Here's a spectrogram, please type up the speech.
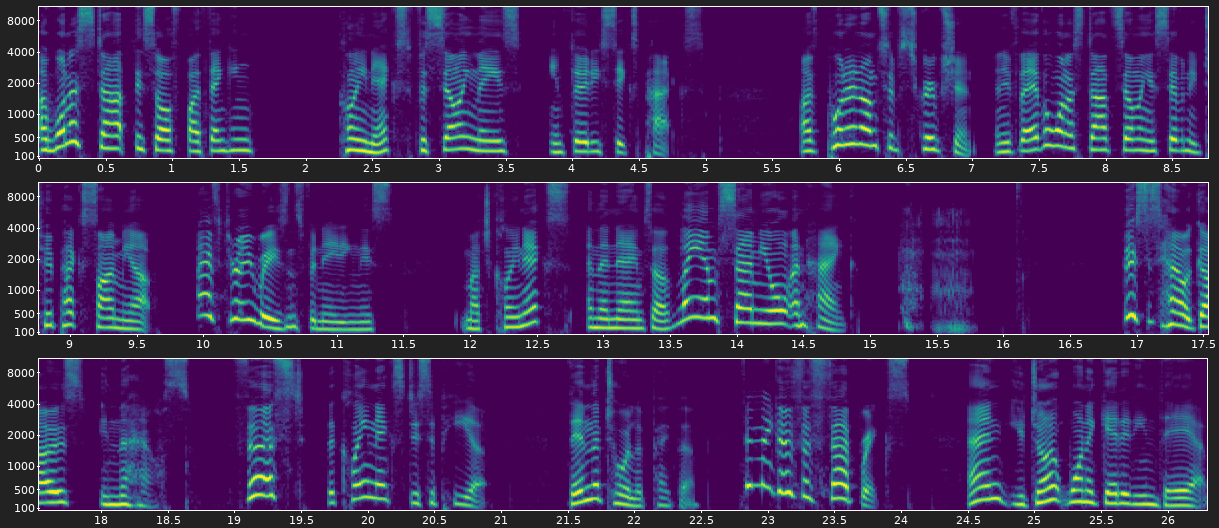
I want to start this off by thanking Kleenex for selling these in 36 packs. I've put it on subscription, and if they ever want to start selling a 72 pack, sign me up. I have three reasons for needing this much Kleenex, and their names are Liam, Samuel, and Hank. This is how it goes in the house. First, the Kleenex disappear, then the toilet paper, then they go for fabrics. And you don't want to get it in there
